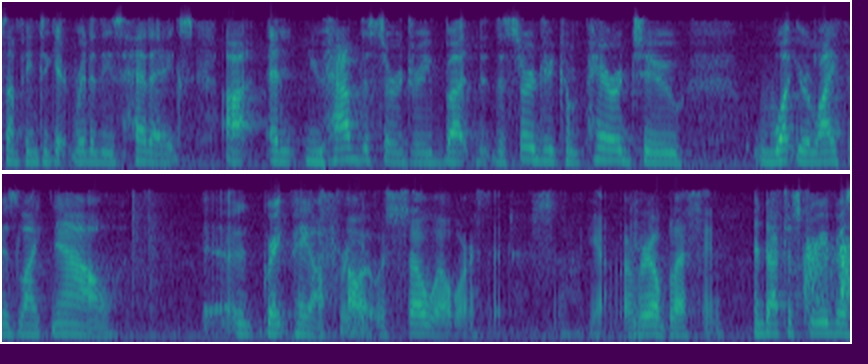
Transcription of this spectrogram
something to get rid of these headaches? Uh, and you have the surgery, but the surgery compared to what your life is like now a great payoff for oh, you. Oh, it was so well worth it. So, yeah, a yeah. real blessing. And Dr. Skaribas,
